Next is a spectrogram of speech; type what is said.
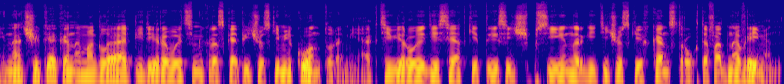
Иначе как она могла оперировать микроскопическими контурами, активируя десятки тысяч псиэнергетических конструктов одновременно?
